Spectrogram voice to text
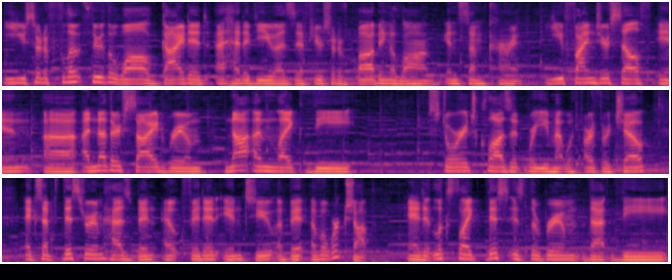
you sort of float through the wall, guided ahead of you as if you're sort of bobbing along in some current. You find yourself in uh, another side room, not unlike the storage closet where you met with Arthur Cho, except this room has been outfitted into a bit of a workshop. And it looks like this is the room that the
